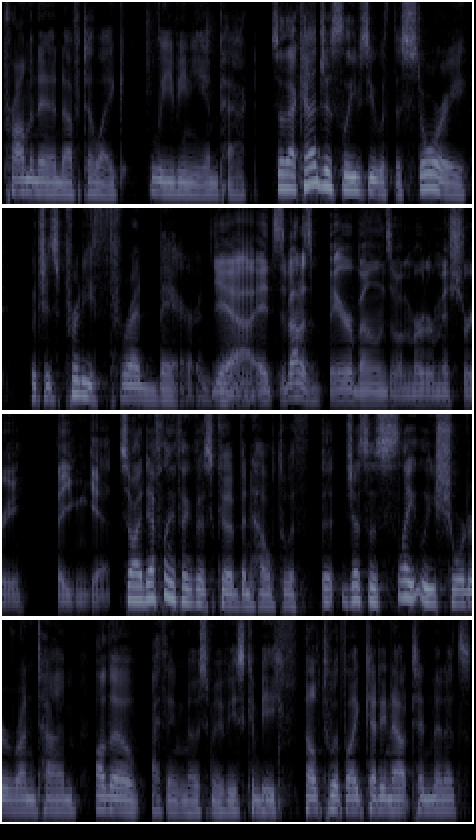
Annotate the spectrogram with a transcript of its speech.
prominent enough to like leave any impact. So that kind of just leaves you with the story, which is pretty threadbare. Yeah, it's about as bare bones of a murder mystery that you can get. So I definitely think this could have been helped with uh, just a slightly shorter runtime, although I think most movies can be helped with like cutting out 10 minutes.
